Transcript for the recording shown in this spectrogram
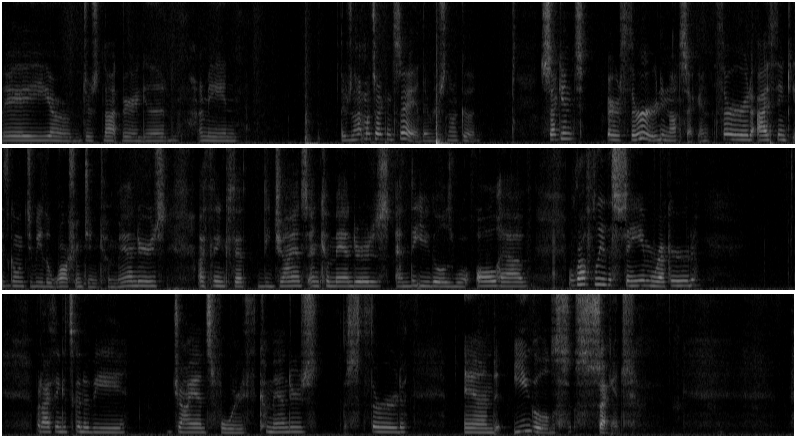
They are just not very good. I mean, there's not much I can say. They're just not good. Second or third, not second, third, I think is going to be the Washington Commanders. I think that the Giants and Commanders and the Eagles will all have roughly the same record. But I think it's going to be Giants fourth, Commanders third, and Eagles second.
